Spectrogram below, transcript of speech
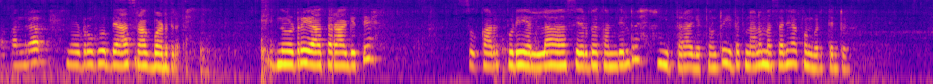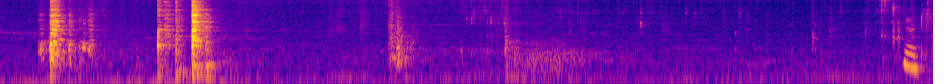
ಯಾಕಂದ್ರೆ ನೋಡ್ರಿಗೂ ಬೇಸರ ಇದು ನೋಡ್ರಿ ಯಾವ ಥರ ಆಗೈತಿ. ಸೊ ಖಾರದ ಪುಡಿ ಎಲ್ಲ ಸೇರ್ಬೇಕಂದಿಲ್ಲ ರೀ ಈ ಥರ ಆಗೈತೆ ನೋಡ್ರಿ ಇದಕ್ಕೆ ನಾನು ಮಸಾಲೆ ಹಾಕೊಂಡು ಬಿಡ್ತೀನಿ ರೀ ನೋಡ್ರಿ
